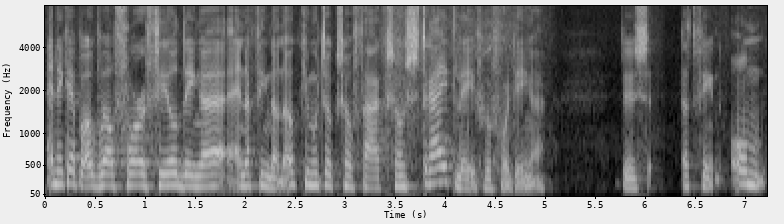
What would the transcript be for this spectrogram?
En ik heb ook wel voor veel dingen, en dat vind ik dan ook, je moet ook zo vaak zo'n strijd leveren voor dingen. Dus dat vind ik om,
